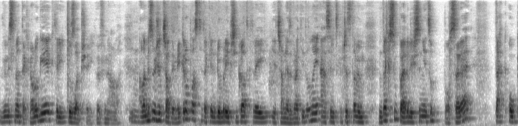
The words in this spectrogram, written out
vymyslíme technologie, které to zlepší ve finále. Hmm. Ale myslím, že třeba ty mikroplasty tak je dobrý příklad, který je třeba nezvratitelný a já si vždycky představím, no tak super, když se něco posere, tak OK,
